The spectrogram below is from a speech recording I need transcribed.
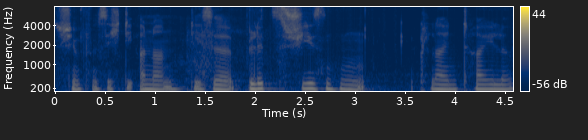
Schimpfen sich die anderen, diese blitzschießenden kleinen Teile.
